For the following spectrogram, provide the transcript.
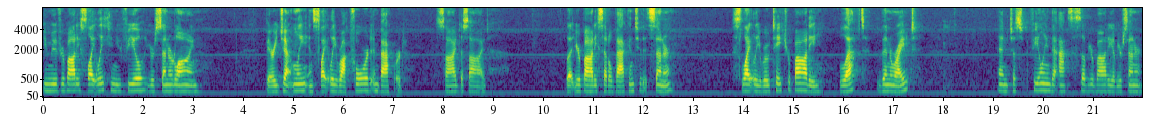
You move your body slightly, can you feel your center line? Very gently and slightly rock forward and backward, side to side. Let your body settle back into its center. Slightly rotate your body left, then right, and just feeling the axis of your body, of your center.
